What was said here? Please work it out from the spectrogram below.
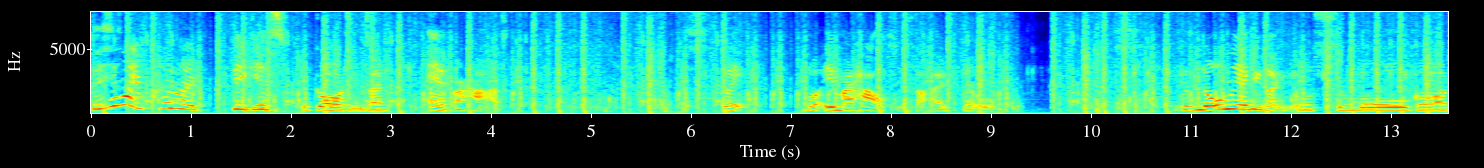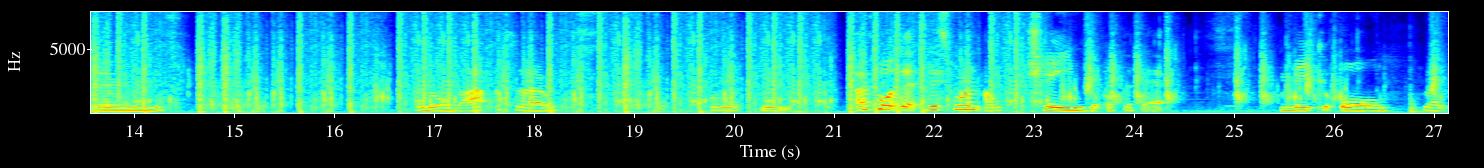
This is like my biggest gardens I've ever had. Like, well, in my houses that I've built. Because normally I do like little small gardens and all that. So I'll do. I thought that this one I'll change it up a bit, make it all like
